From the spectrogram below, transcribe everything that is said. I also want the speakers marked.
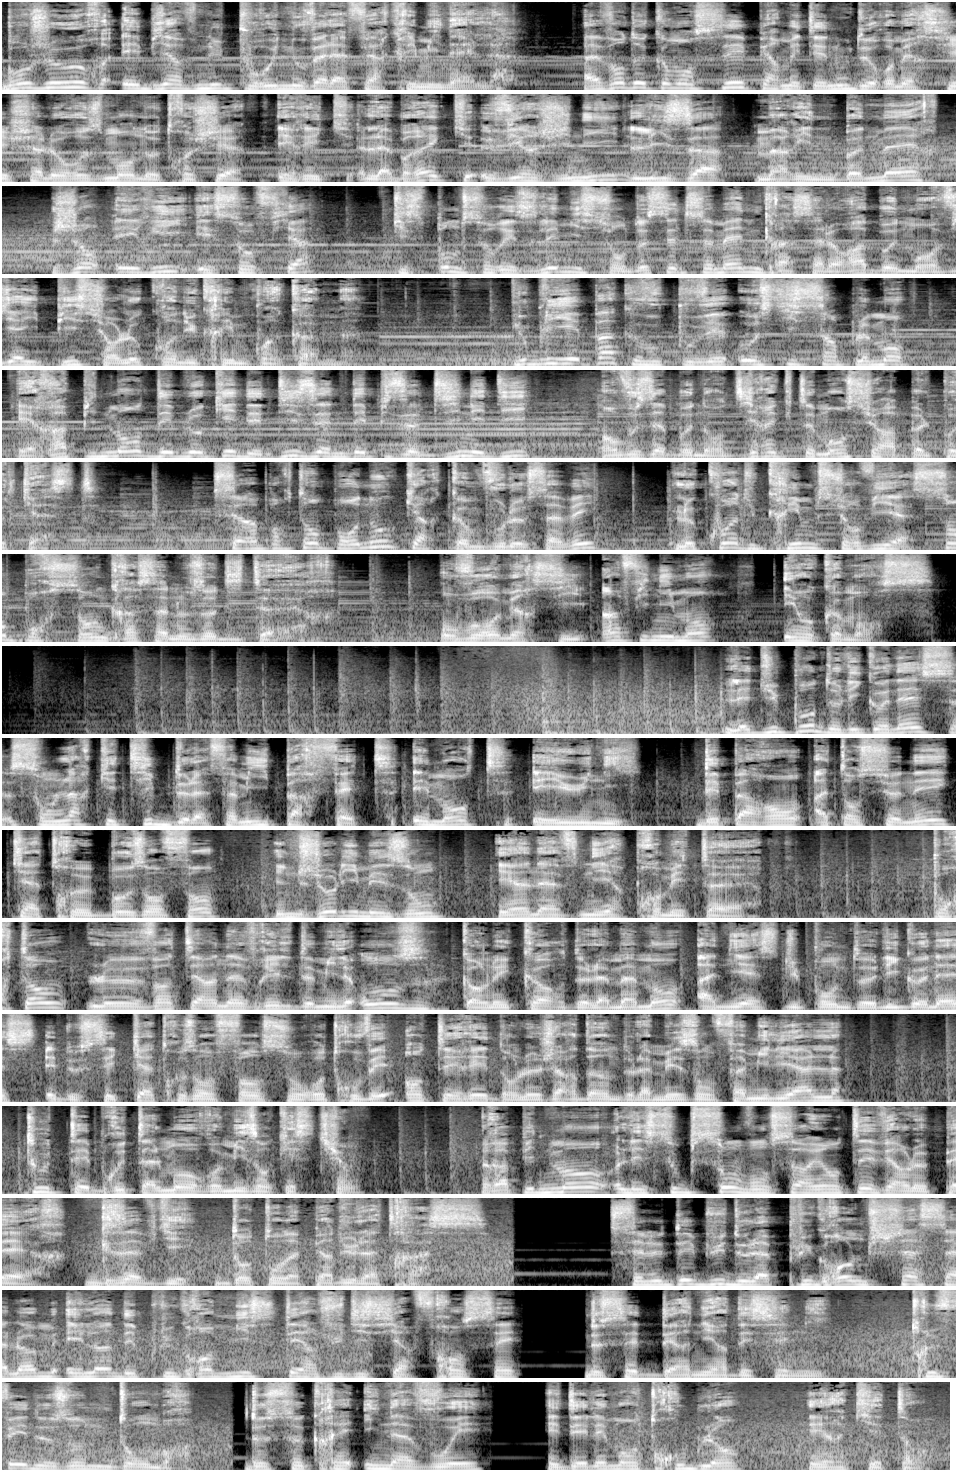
Speaker 1: Bonjour et bienvenue pour une nouvelle affaire criminelle. Avant de commencer, permettez-nous de remercier chaleureusement notre cher Eric Labrec, Virginie, Lisa, Marine Bonnemère, Jean-Héry et Sophia qui sponsorisent l'émission de cette semaine grâce à leur abonnement VIP sur lecoinducrime.com. N'oubliez pas que vous pouvez aussi simplement et rapidement débloquer des dizaines d'épisodes inédits en vous abonnant directement sur Apple Podcast. C'est important pour nous car comme vous le savez, le coin du crime survit à 100% grâce à nos auditeurs. On vous remercie infiniment et on commence. Les Dupont de Ligonnès sont l'archétype de la famille parfaite, aimante et unie. Des parents attentionnés, quatre beaux enfants, une jolie maison et un avenir prometteur. Pourtant, le 21 avril 2011, quand les corps de la maman, Agnès Dupont de Ligonnès et de ses quatre enfants sont retrouvés enterrés dans le jardin de la maison familiale, tout est brutalement remis en question. Rapidement, les soupçons vont s'orienter vers le père, Xavier, dont on a perdu la trace. C'est le début de la plus grande chasse à l'homme et l'un des plus grands mystères judiciaires français de cette dernière décennie, truffé de zones d'ombre, de secrets inavoués et d'éléments troublants et inquiétants.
